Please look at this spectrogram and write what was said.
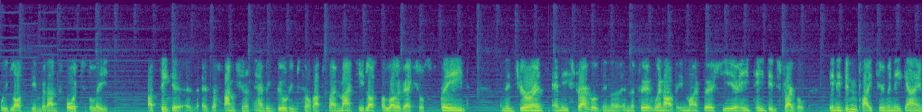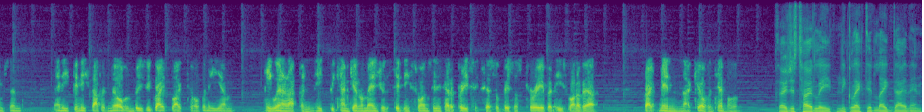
we lost him, but unfortunately, I think as a function of having built himself up so much, he lost a lot of actual speed and endurance, and he struggled in the in the first, when I in my first year. He he did struggle, and he didn't play too many games, and and he finished up at Melbourne. But he's a great bloke, Kelvin. He um he went up and he became general manager of the Sydney Swans, and he's had a pretty successful business career. But he's one of our great men, uh, Kelvin Templeton. So just totally neglected leg day then.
